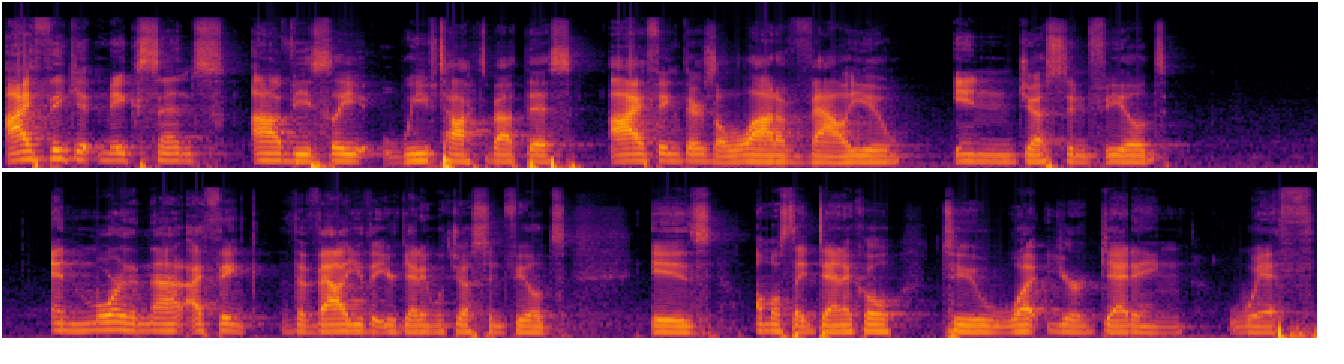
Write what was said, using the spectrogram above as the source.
I think it makes sense. Obviously, we've talked about this. I think there's a lot of value in Justin Fields. And more than that, I think the value that you're getting with Justin Fields is almost identical to what you're getting with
